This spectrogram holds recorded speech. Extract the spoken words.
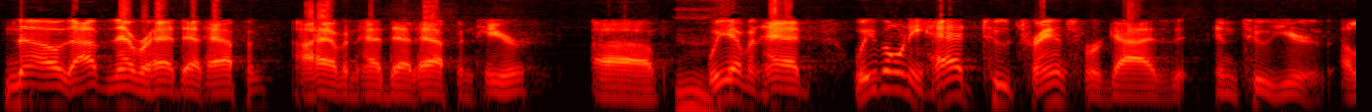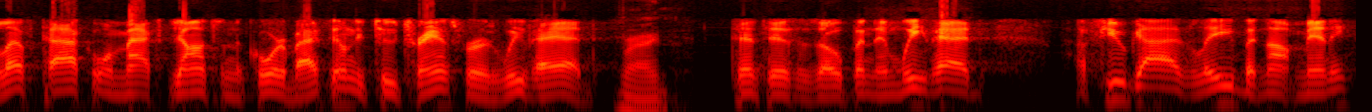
No, I've never had that happen. I haven't had that happen here. Uh, mm. We haven't had. We've only had two transfer guys in two years: a left tackle and Max Johnson, the quarterback. The only two transfers we've had right. since this is open, and we've had a few guys leave, but not many.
